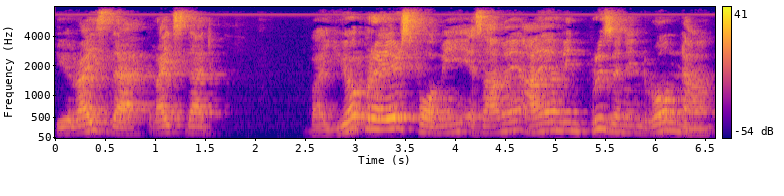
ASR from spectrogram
He writes that, writes that by your prayers for me, as I am in prison in Rome now,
